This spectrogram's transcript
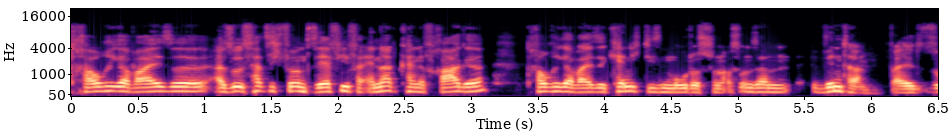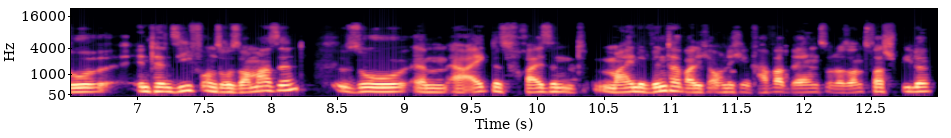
traurigerweise, also es hat sich für uns sehr viel verändert, keine Frage. Traurigerweise kenne ich diesen Modus schon aus unseren Wintern, weil so intensiv unsere Sommer sind, so ähm, ereignisfrei sind meine Winter, weil ich auch nicht in Coverbands oder sonst was spiele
